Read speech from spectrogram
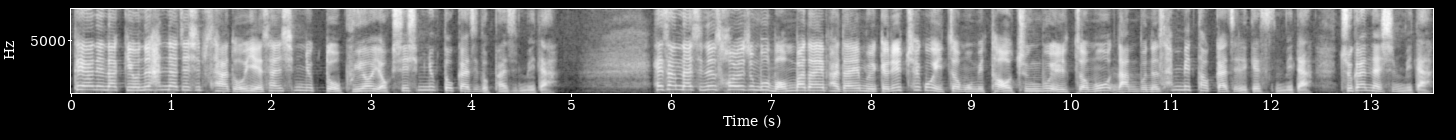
태안의 낮 기온은 한낮에 14도, 예산 16도, 부여 역시 16도까지 높아집니다. 해상 날씨는 서해 중부 먼바다의 바다의 물결이 최고 2.5m, 중부 1.5, 남부는 3m까지 일겠습니다. 주간 날씨입니다.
